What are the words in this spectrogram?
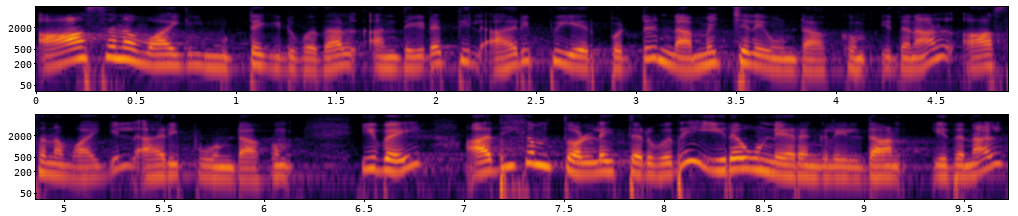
ஆசன வாயில் முட்டையிடுவதால் அந்த இடத்தில் அரிப்பு ஏற்பட்டு நமைச்சலை உண்டாக்கும். இதனால் ஆசன வாயில் அரிப்பு உண்டாகும். இவை அதிகம் தொல்லை தருவது இரவு நேரங்களில்தான். இதனால்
